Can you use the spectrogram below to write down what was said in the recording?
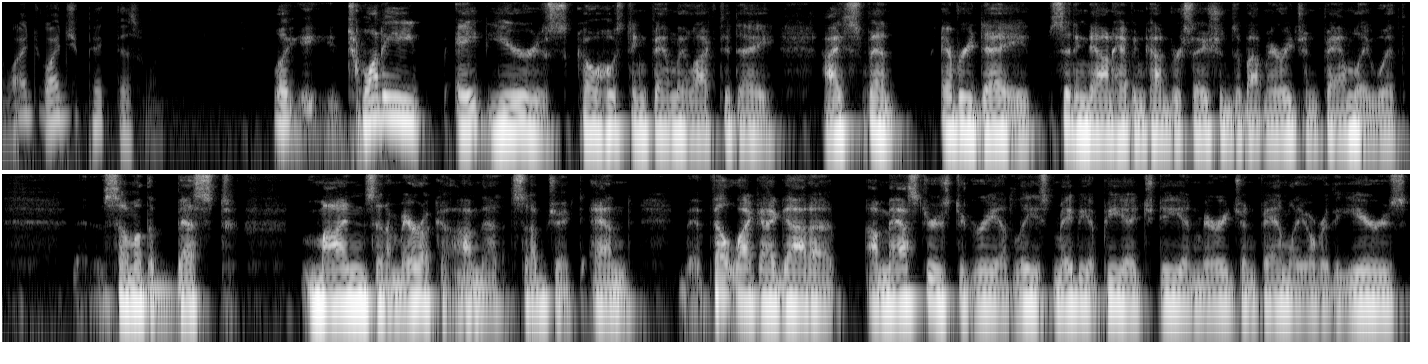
why why'd you pick this one? Well, 28 years co-hosting Family Life Today, I spent every day sitting down having conversations about marriage and family with some of the best minds in America on that subject, and it felt like I got a a master's degree at least, maybe a PhD in marriage and family over the years.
